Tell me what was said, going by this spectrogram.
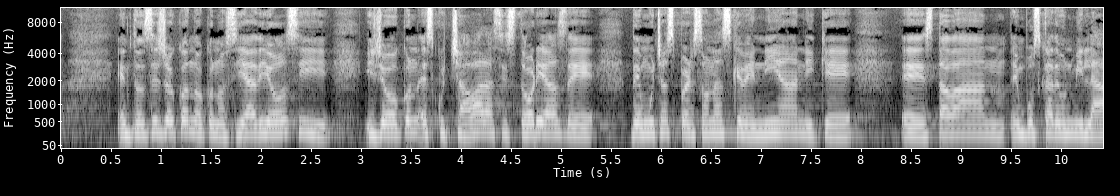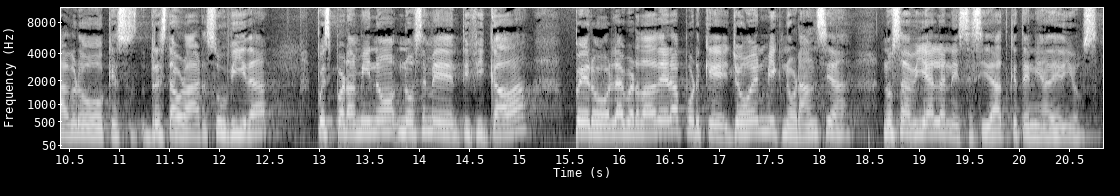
Entonces yo cuando conocí a Dios y, yo escuchaba las historias de, de, muchas personas que venían y que eh, estaban en busca de un milagro, que es restaurar su vida, pues para mí no, no se me identificaba, pero la verdad era porque yo en mi ignorancia no sabía la necesidad que tenía de Dios.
